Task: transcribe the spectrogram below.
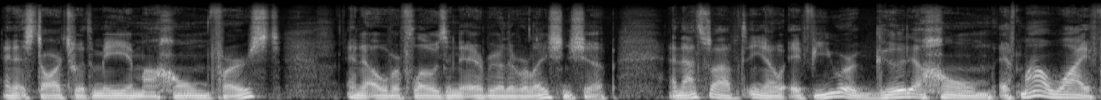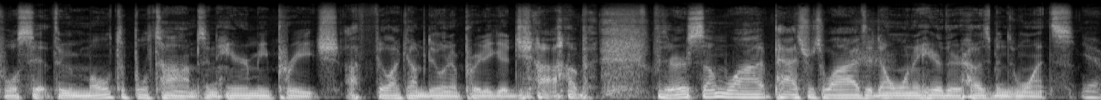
And it starts with me and my home first and it overflows into every other relationship. And that's why, you know, if you are good at home, if my wife will sit through multiple times and hear me preach, I feel like I'm doing a pretty good job. there are some wives, pastors' wives that don't want to hear their husbands once. Yeah.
